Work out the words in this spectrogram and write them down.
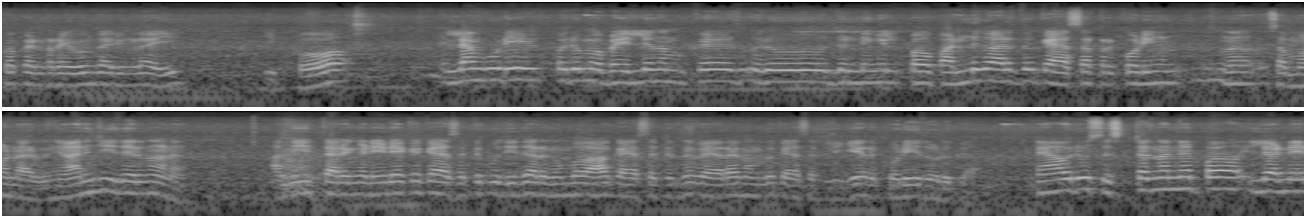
ഒക്കെ പെൻഡ്രൈവും കാര്യങ്ങളായി. ഇപ്പോൾ എല്ലാം കൂടി ഒരു മൊബൈലിൽ നമുക്ക് ഒരു ഇതുണ്ടെങ്കിൽ ഇപ്പോൾ പണ്ട് കാലത്ത് കാസറ്റ് റെക്കോർഡിംഗ് സംഭവം ഉണ്ടായിരുന്നു. ഞാനും ചെയ്തിരുന്നതാണ്. അന്ന് ഈ തരങ്കണിയുടെയൊക്കെ കാസറ്റ് പുതിയത് ഇറങ്ങുമ്പോൾ ആ കാസറ്റിൽ നിന്ന് വേറെ നമ്മൾ കാസറ്റിലേക്ക് റെക്കോർഡ് ചെയ്ത് കൊടുക്കുക. ആ ഒരു സിസ്റ്റം തന്നെ ഇപ്പോൾ ഇല്ലാണ്ട്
